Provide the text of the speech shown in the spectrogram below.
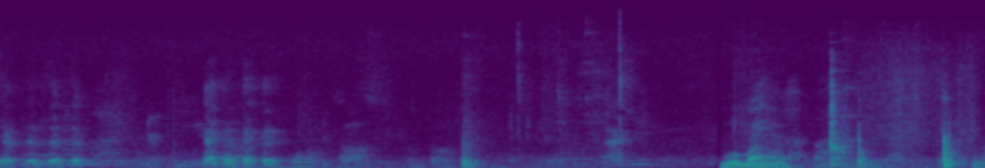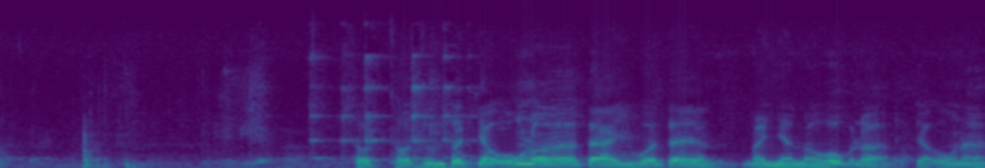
Sep, sep, sep, sep. Các rồi, các rồi. Bố mà Thọ thọ chúng ta chào ông nó tại vốn tại mày nhận mà hộp nữa chào ông nè.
